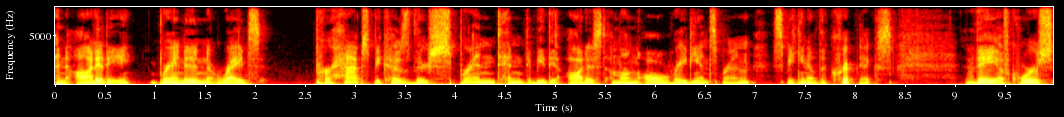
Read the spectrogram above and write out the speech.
an oddity, Brandon writes, perhaps because their spren tend to be the oddest among all radiant spren, speaking of the cryptics. They, of course,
